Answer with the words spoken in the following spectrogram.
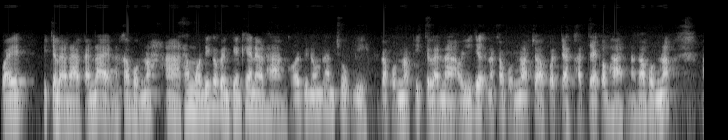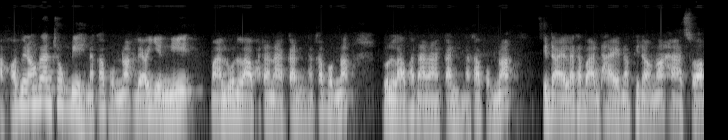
ไว้พิจารณากันได้นะครับผมเนาะอ่าทั้งหมดนี้ก็เป็นเพียงแค่แนวทางขอให้พี่น้องท่านโชคดีนะครับผมเนาะพิจารณาเอาเยอะๆนะครับผมเนาะชอบก็จัดขัดใจก็ผ่านนะครับผมเนาะขอให้พี่น้องท่านโชคดีนะครับผมเนาะแล้วเย็นนี้ มาลุ้นเราวพัฒนากันนะครับผมเนาะลุ้นเราวพัฒนากันนะครับผมเนาะสิได้รัฐบาลไทยเนาะพี่น้องเนาะหาซอง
